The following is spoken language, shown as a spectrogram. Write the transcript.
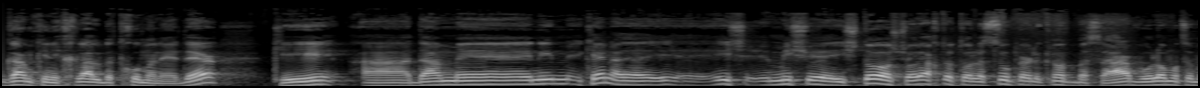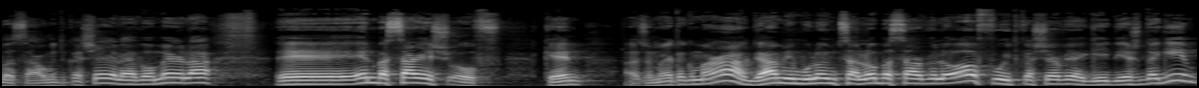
גם כן נכלל בתחום הנדר? כי האדם, אה, כן, איש, מי שאשתו שולחת אותו לסופר לקנות בשר והוא לא מוצא בשר, הוא מתקשר אליה ואומר לה, אין בשר יש עוף, כן? אז אומרת הגמרא, גם אם הוא לא ימצא לא בשר ולא עוף, הוא יתקשר ויגיד יש דגים.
